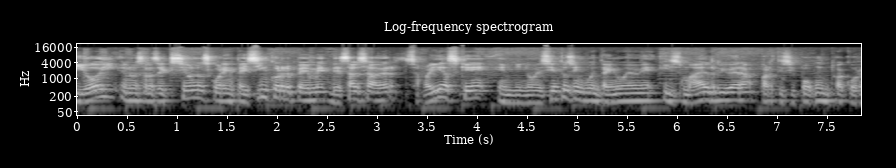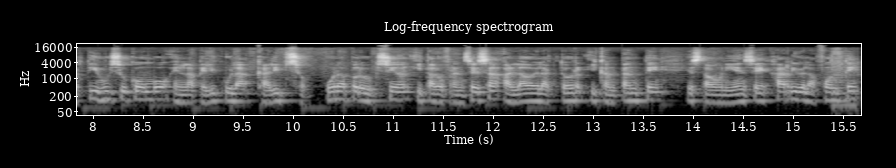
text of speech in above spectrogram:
Y hoy en nuestra sección Los 45 RPM de Salsa Ver, ¿sabías que en 1959 Ismael Rivera participó junto a Cortijo y su combo en la película Calypso, una producción italo-francesa al lado del actor y cantante estadounidense Harry Belafonte?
